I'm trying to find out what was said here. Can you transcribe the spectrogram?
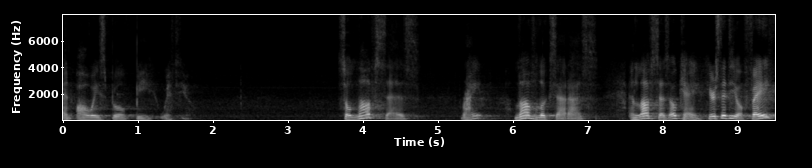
and always will be with you. So love says, right? Love looks at us and love says, okay, here's the deal. Faith,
